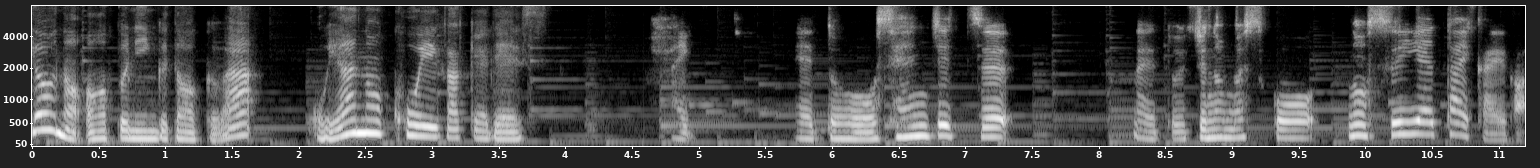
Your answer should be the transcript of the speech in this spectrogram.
今日のオープニングトークは親の声掛けです。はいえっ、と先日えっ、とうちの息子の水泳大会があ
